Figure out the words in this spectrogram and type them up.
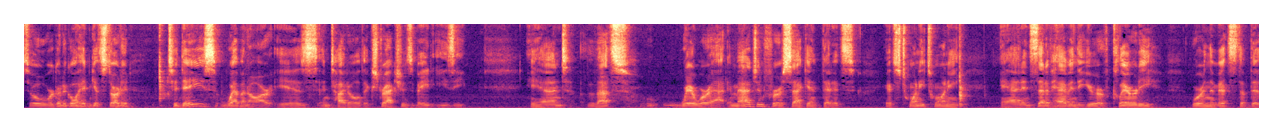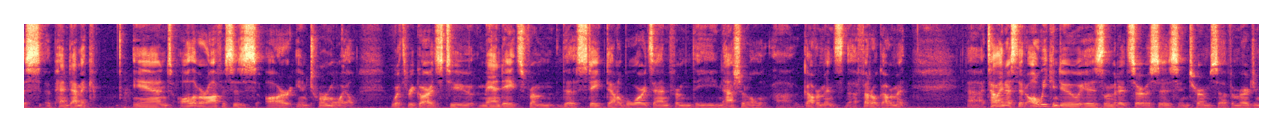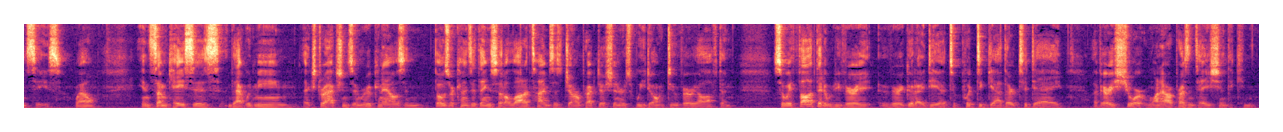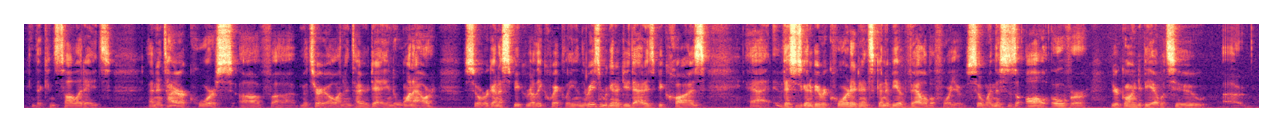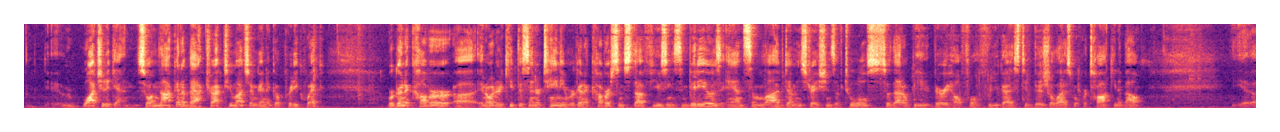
So we're going to go ahead and get started. Today's webinar is entitled Extractions Made Easy. And that's where we're at. Imagine for a second that it's it's 2020 and instead of having the year of clarity, we're in the midst of this pandemic and all of our offices are in turmoil with regards to mandates from the state dental boards and from the national uh, governments, the federal government, uh, telling us that all we can do is limited services in terms of emergencies. Well, in some cases, that would mean extractions and root canals, and those are kinds of things that a lot of times as general practitioners we don't do very often. So we thought that it would be very, very good idea to put together today a very short one-hour presentation that, can, that consolidates an entire course of uh, material, an entire day, into one hour. So we're going to speak really quickly, and the reason we're going to do that is because uh, this is going to be recorded and it's going to be available for you. So when this is all over, you're going to be able to uh, watch it again. So I'm not going to backtrack too much. I'm going to go pretty quick. We're going to cover, uh, in order to keep this entertaining, we're going to cover some stuff using some videos and some live demonstrations of tools. So that'll be very helpful for you guys to visualize what we're talking about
